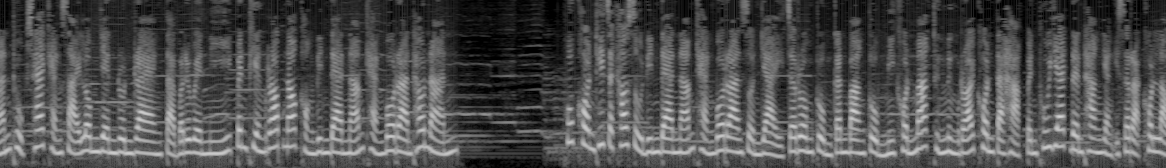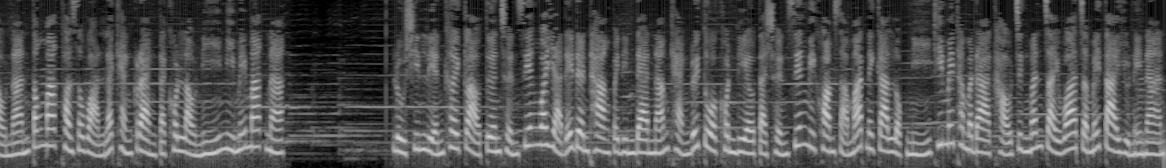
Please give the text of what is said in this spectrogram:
นั้นถูกแช่แข็งสายลมเย็นรุนแรง แต่บริเวณนี้เป็นเพียงรอบนอกของดินแดนน้ำแข็งโบราณเท่านั้น ผู้คนที่จะเข้าสู่ดินแดนน้ำแข็งโบราณส่วนใหญ่จะรวมกลุ่มกันบางกลุ่มมีคนมากถึง 100 คน แต่หากเป็นผู้แยกเดินทางอย่างอิสระคนเหล่านั้นต้องมากพรสวรรค์และแข็งแกร่งแต่คนเหล่านี้มีไม่มากนัก หลู่ชินเหลียนเคยกล่าวเตือนเฉินเซียงว่าอย่าได้เดินทางไปดินแดนน้ำแข็งด้วยตัวคนเดียว แต่เฉินเซียงมีความสามารถในการหลบหนีที่ไม่ธรรมดาเขาจึงมั่นใจว่าจะไม่ตายอยู่ในนั้น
